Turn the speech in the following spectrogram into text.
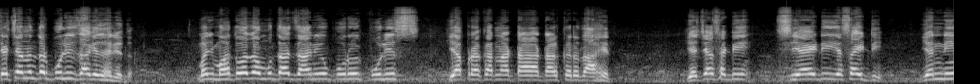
त्याच्यानंतर पोलीस जागे झाले तर. म्हणजे महत्त्वाचा मुद्दा जाणीवपूर्वक पोलीस या प्रकरणात टाळाटाळ करत आहेत. याच्यासाठी C I D S I T यांनी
